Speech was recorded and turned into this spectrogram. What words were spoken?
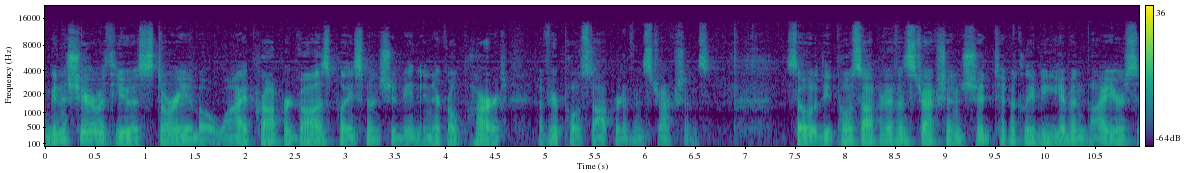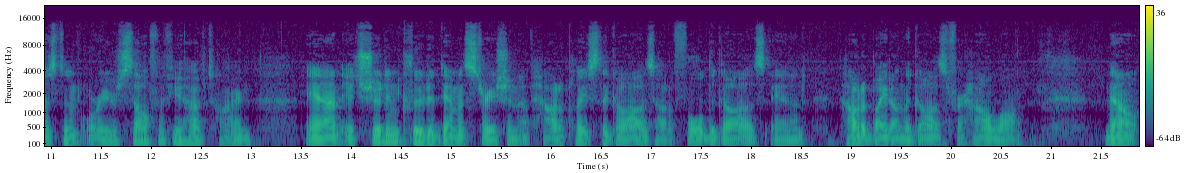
I'm going to share with you a story about why proper gauze placement should be an integral part of your postoperative instructions. So, the postoperative instructions should typically be given by your assistant or yourself if you have time, and it should include a demonstration of how to place the gauze, how to fold the gauze, and how to bite on the gauze for how long. Now,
